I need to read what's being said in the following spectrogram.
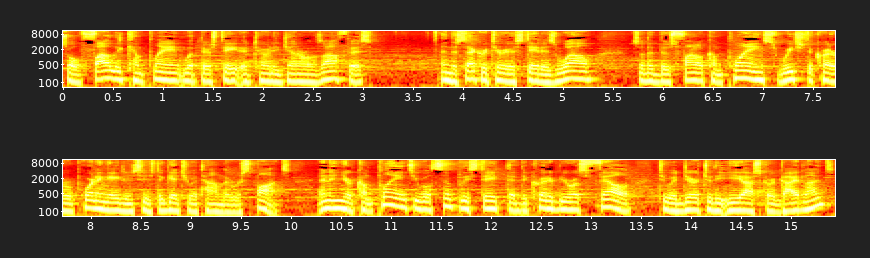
So file a complaint with their state attorney general's office and the Secretary of State as well, so that those final complaints reach the credit reporting agencies to get you a timely response. And in your complaints, you will simply state that the credit bureaus failed to adhere to the eOscar guidelines,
